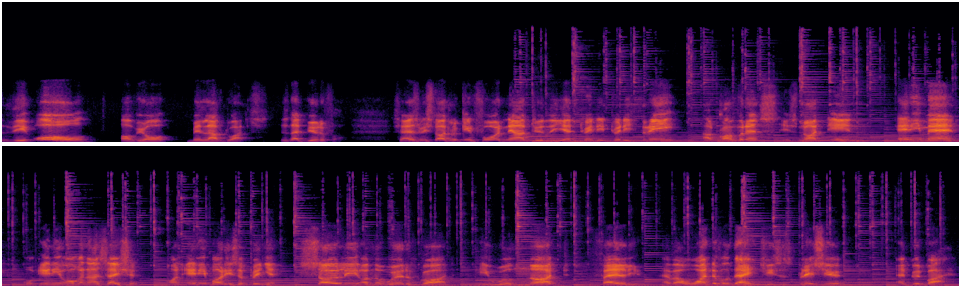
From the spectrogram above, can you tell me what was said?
the all of your beloved ones. Isn't that beautiful? So, as we start looking forward now to the year 2023, our confidence is not in any man or any organization, on anybody's opinion, solely on the Word of God. He will not fail you. Have a wonderful day. Jesus bless you and goodbye.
